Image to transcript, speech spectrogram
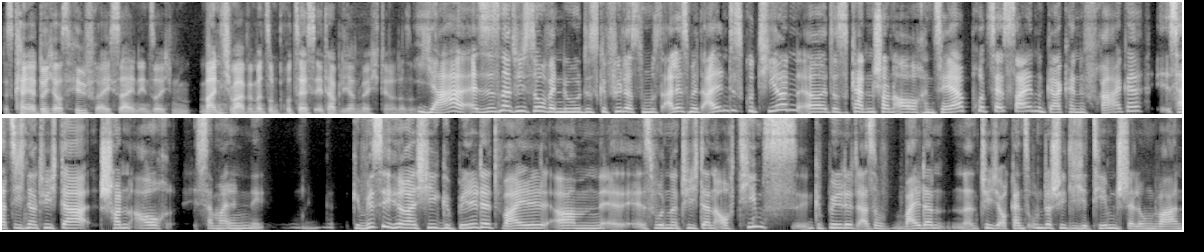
Das kann ja durchaus hilfreich sein in solchen, manchmal, wenn man so einen Prozess etablieren möchte oder so. Ja, also es ist natürlich so, wenn du das Gefühl hast, du musst alles mit allen diskutieren, äh, das kann schon auch ein sehr Prozess sein, gar keine Frage. Es hat sich natürlich da schon auch, ich sag mal, eine gewisse Hierarchie gebildet, weil ähm, es wurden natürlich dann auch Teams gebildet, also weil dann natürlich auch ganz unterschiedliche Themenstellungen waren.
